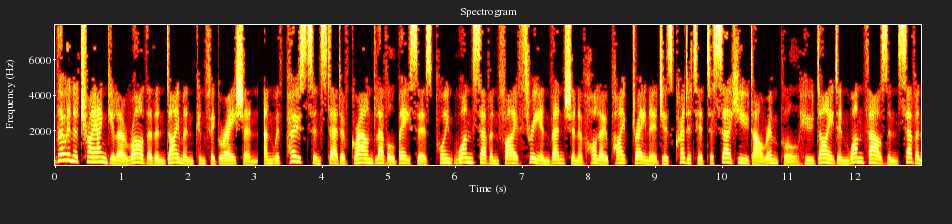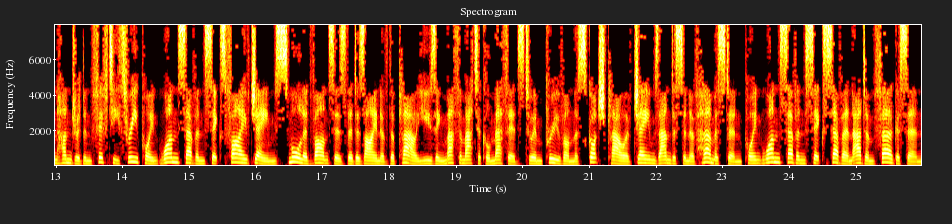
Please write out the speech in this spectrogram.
Though in a triangular rather than diamond configuration, and with posts instead of ground-level bases. 0.1753 Invention of hollow pipe drainage is credited to Sir Hugh Dalrymple who died in 1753.1765 James Small advances the design of the plough using mathematical methods to improve on the Scotch plough of James Anderson of Hermiston. 1767 Adam Ferguson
